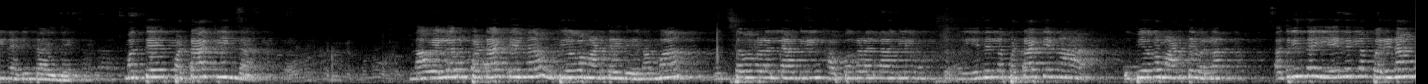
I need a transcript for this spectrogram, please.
ಉತ್ಸವದಲ್ಲಿ ನಡೀತಾ ಇದೆ. ಮತ್ತೆ ಪಟಾಕಿಯಿಂದ ನಾವೆಲ್ಲರೂ ಪಟಾಕಿಯನ್ನ ಉಪಯೋಗ ಮಾಡ್ತಾ ಇದ್ದೇವೆ. ನಮ್ಮ ಉತ್ಸವಗಳಲ್ಲಾಗ್ಲಿ, ಹಬ್ಬಗಳಲ್ಲಾಗ್ಲಿ ಏನೆಲ್ಲ ಪಟಾಕಿಯನ್ನ ಉಪಯೋಗ ಮಾಡ್ತೇವಲ್ಲ, ಅದರಿಂದ ಏನೆಲ್ಲ ಪರಿಣಾಮ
